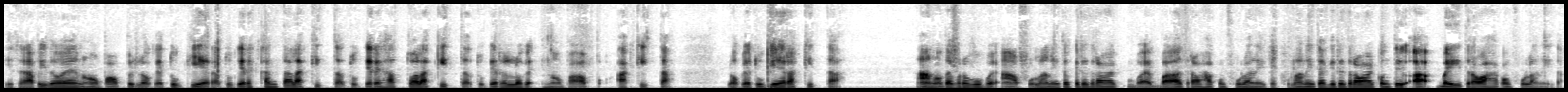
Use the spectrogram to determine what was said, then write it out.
Y rápido es, no, papi, lo que tú quieras. Tú quieres cantar, aquí está. Tú quieres actuar, aquí está. Tú quieres lo que... No, papi, aquí está. Lo que tú quieras, aquí está. Ah, no te preocupes. Ah, fulanito quiere trabajar, pues va a trabajar con fulanito. Fulanita quiere trabajar contigo. Ah, ve y trabaja con fulanita.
